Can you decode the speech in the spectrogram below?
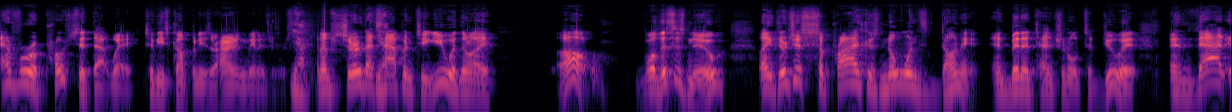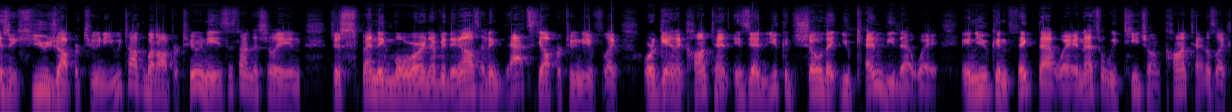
ever approached it that way to these companies or hiring managers. Yeah. And I'm sure that's yeah. happened to you and they're like, oh, well, this is new. Like they're just surprised because no one's done it and been intentional to do it. And that is a huge opportunity. We talk about opportunities. It's not necessarily in just spending more and everything else. I think that's the opportunity of like organic content is that you can show that you can be that way and you can think that way. And that's what we teach on content is like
